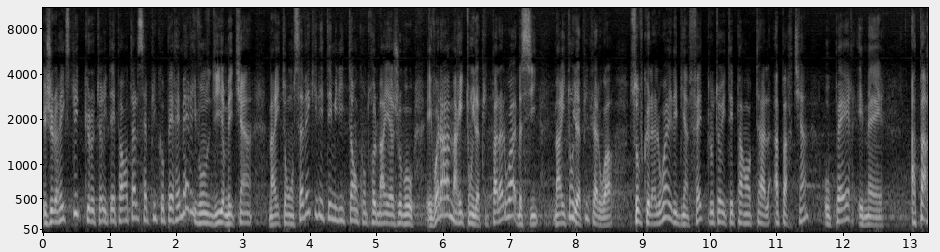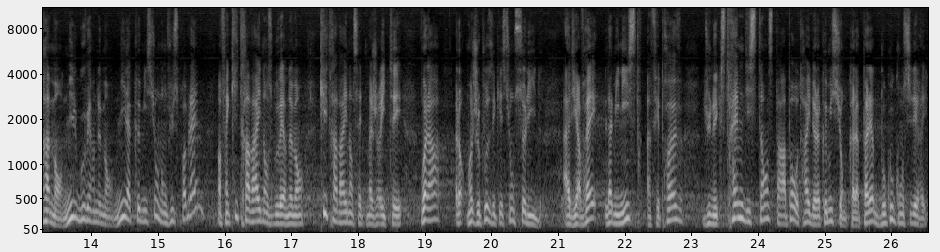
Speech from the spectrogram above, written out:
Et je leur explique que l'autorité parentale s'applique au père et mère. Ils vont se dire, mais tiens, Mariton, on savait qu'il était militant contre le mariage homo. Et voilà, Mariton, il n'applique pas la loi. Ben si, Mariton, il applique la loi. Sauf que la loi, elle est bien faite. L'autorité parentale appartient au père et mère. Apparemment, ni le gouvernement, ni la commission n'ont vu ce problème. Enfin, qui travaille dans ce gouvernement? Qui travaille dans cette majorité? Voilà. Alors, moi, je pose des questions solides. À dire vrai, la ministre a fait preuve d'une extrême distance par rapport au travail de la commission, qu'elle n'a pas l'air de beaucoup considérer.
